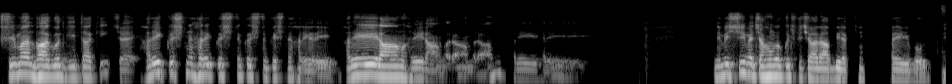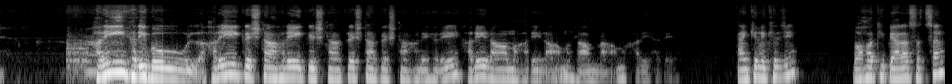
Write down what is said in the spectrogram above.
श्रीमद भागवत गीता की जय। हरे कृष्ण हरे कृष्ण कृष्ण कृष्ण, हरे हरे। हरे राम हरे राम राम राम, हरे हरे। निमिषी मैं चाहूँगा कुछ विचार आप भी रखें। हरे बोल। हरी हरि बोल, हरे कृष्णा हरे कृष्णा कृष्णा कृष्णा, हरे हरे हरे राम हरे राम राम राम, हरे हरे। थैंक यू निखिल जी बहुत ही प्यारा सत्संग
